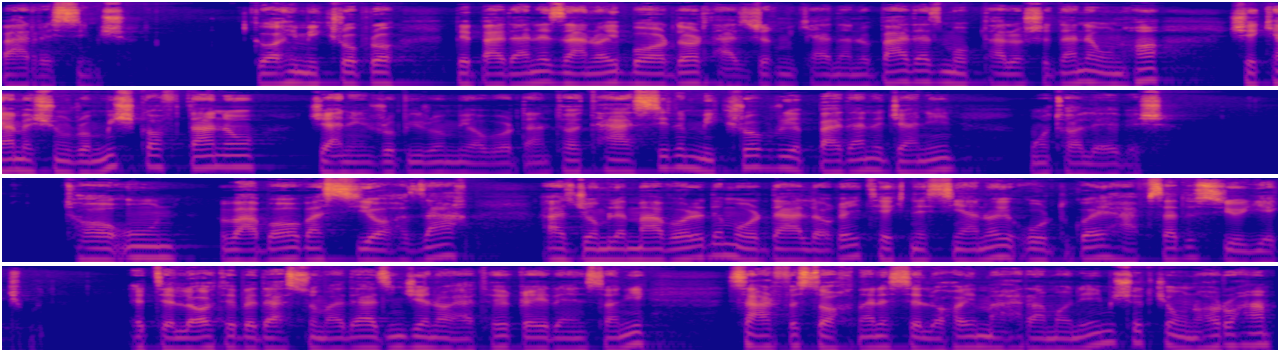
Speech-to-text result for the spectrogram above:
بررسی می‌شد. گاهی میکروب رو به بدن زنهای باردار تزریق می‌کردن و بعد از مبتلا شدن اونها شکمشون رو میشکافتن و جنین رو بیرون می آوردن تا تاثیر میکروب روی بدن جنین مطالعه بشه. تا اون وبا و سیاه زخم از جمله موارد مورد علاقه تکنسیان های اردوگاه 731 بود. اطلاعات به دست اومده از این جنایت های غیر انسانی صرف ساختن سلاح های محرمانه می‌شد که اونها رو هم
